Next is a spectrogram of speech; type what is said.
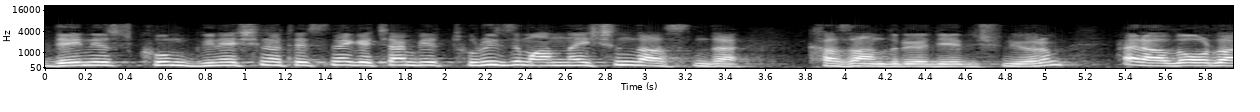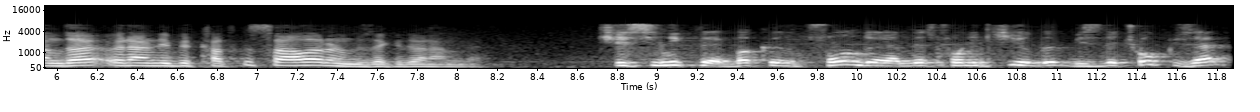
deniz, kum, güneşin ötesine geçen bir turizm anlayışını da aslında kazandırıyor diye düşünüyorum. Herhalde oradan da önemli bir katkı sağlar önümüzdeki dönemde. Kesinlikle bakın son dönemde son iki yıldır bizde çok güzel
